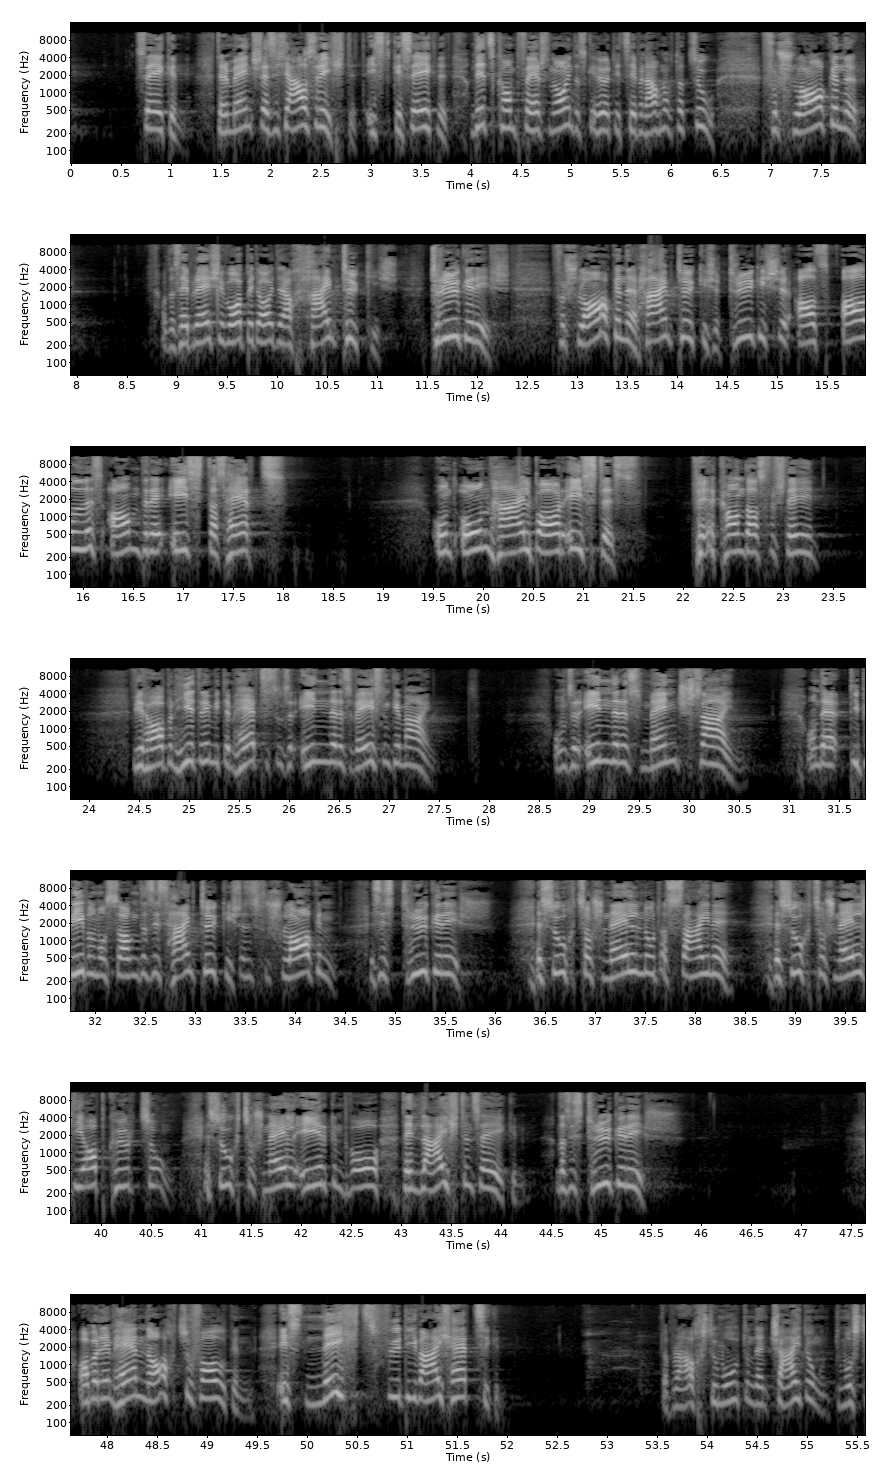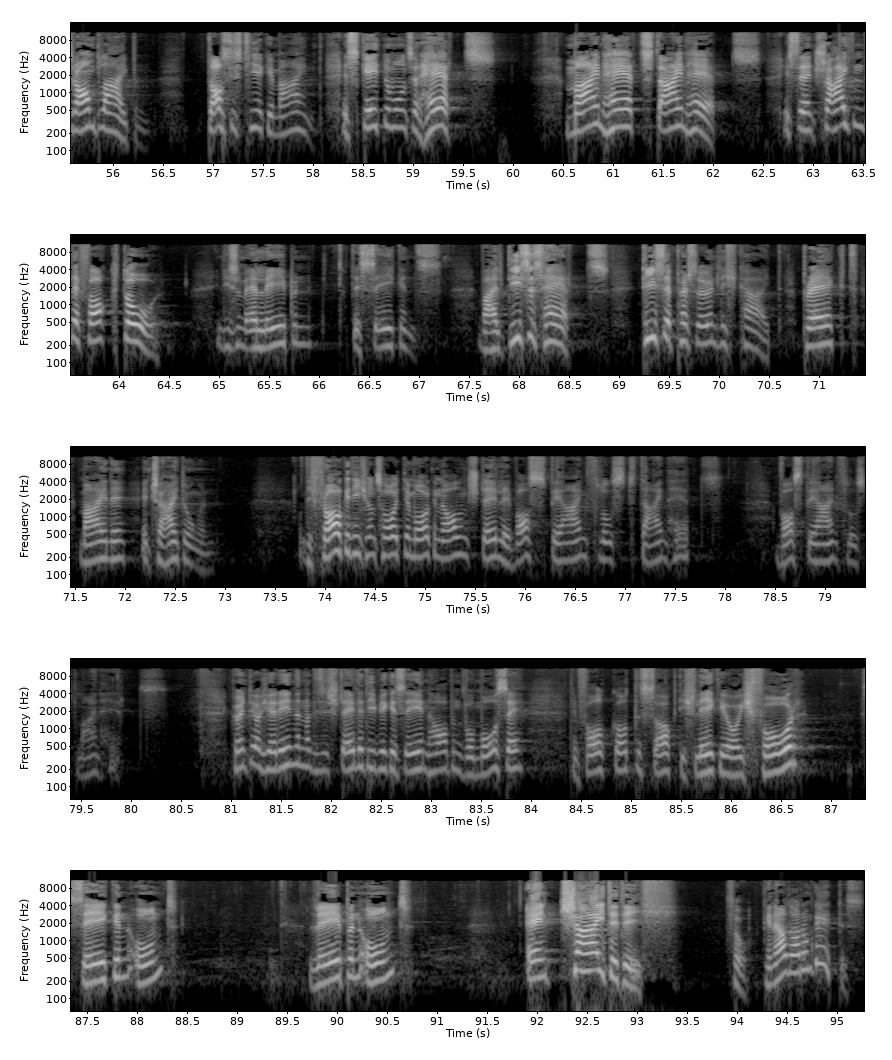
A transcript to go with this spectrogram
Segen. Der Mensch, der sich ausrichtet, ist gesegnet. Und jetzt kommt Vers 9, das gehört jetzt eben auch noch dazu. Verschlagener. Und das hebräische Wort bedeutet auch heimtückisch, trügerisch verschlagener, heimtückischer, trügischer als alles andere ist das Herz. Und unheilbar ist es. Wer kann das verstehen? Wir haben hier drin mit dem Herz ist unser inneres Wesen gemeint. Unser inneres Menschsein. Und die Bibel muss sagen, das ist heimtückisch, das ist verschlagen, es ist trügerisch. Es sucht so schnell nur das Seine. Es sucht so schnell die Abkürzung. Es sucht so schnell irgendwo den leichten Segen. Und das ist trügerisch. Aber dem Herrn nachzufolgen ist nichts für die Weichherzigen. Da brauchst du Mut und Entscheidungen. Du musst dranbleiben. Das ist hier gemeint. Es geht um unser Herz. Mein Herz, dein Herz ist der entscheidende Faktor in diesem Erleben des Segens. Weil dieses Herz, diese Persönlichkeit prägt meine Entscheidungen. Und die Frage, die ich uns heute Morgen allen stelle, was beeinflusst dein Herz? Was beeinflusst mein Herz? Könnt ihr euch erinnern an diese Stelle, die wir gesehen haben, wo Mose dem Volk Gottes sagt, ich lege euch vor Segen und Leben und entscheide dich. So, genau darum geht es.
